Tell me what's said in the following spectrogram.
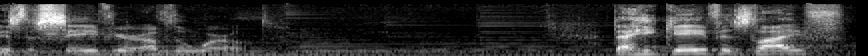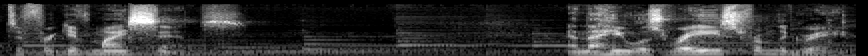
is the Savior of the world. That He gave His life to forgive my sins, and that He was raised from the grave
